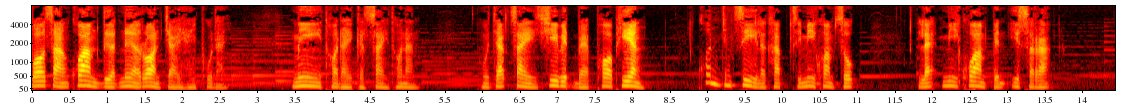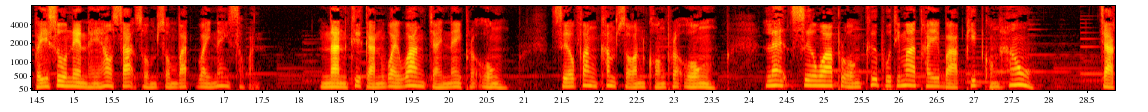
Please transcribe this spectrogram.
บ่สร้างความเดือดเนื้อร้อนใจให้ผู้ใด มีเท่าใดก็ใส่เท่านั้น หูจักใส่ชีวิตแบบพ่อเพียง คนจังสี่ล่ะครับสิมีความสุข และมีความเป็นอิสระพระเยซูเน้นให้เฮาสะสมสมบัติไว้ในสวรรค์ นั่นคือการไว้วางใจในพระองค์ เสือฟังคำสอนของพระองค์ และเชื่อว่าพระองค์คือผู้ที่มาไทยบาปพิษของเฮาจาก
